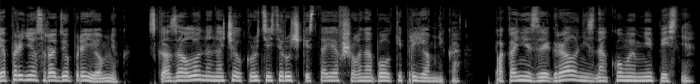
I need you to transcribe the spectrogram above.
«Я принес радиоприемник», — сказал он и начал крутить ручки стоявшего на полке приемника, пока не заиграла незнакомая мне песня.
